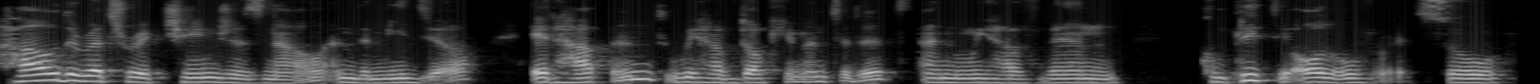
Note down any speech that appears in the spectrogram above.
how the rhetoric changes now and the media, it happened, we have documented it, and we have been completely all over it. So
